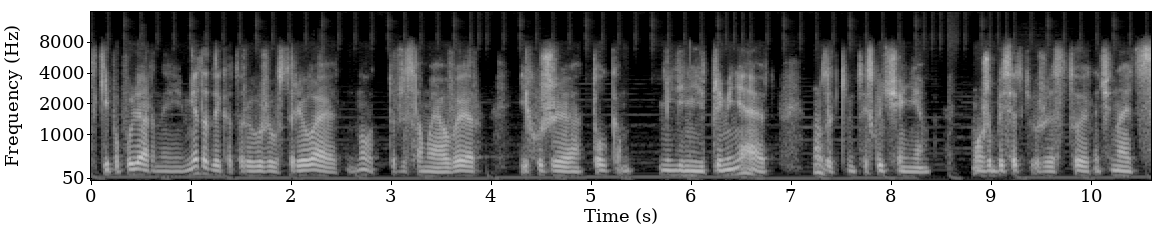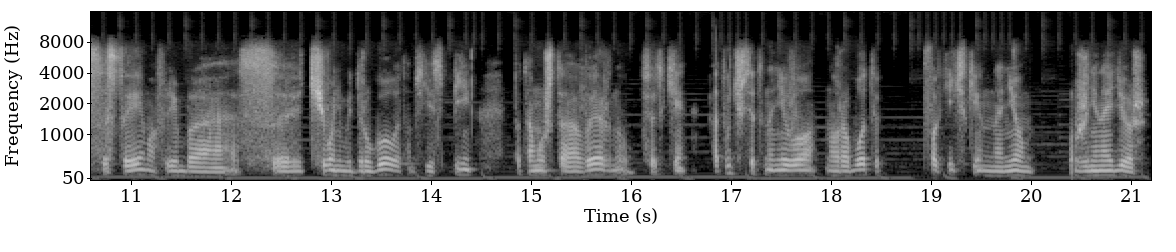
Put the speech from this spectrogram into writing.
такие популярные методы, которые уже устаревают, ну, тот же самый AVR, их уже толком нигде не применяют, ну, за каким-то исключением. Может быть, все-таки уже стоит начинать с STM, либо с чего-нибудь другого, там, с ESP, потому что AVR, ну, все-таки отучишься ты на него, но работы фактически на нем уже не найдешь.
